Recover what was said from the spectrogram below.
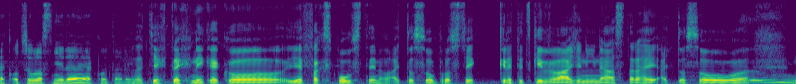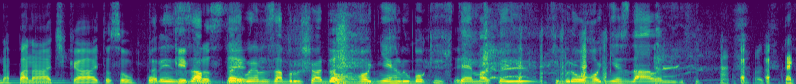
Tak o co vlastně jde jako tady? Ale těch technik jako je fakt spousty, no. Ať to jsou prostě kriticky vyvážený nástrahy, ať to jsou na panáčka, ať to jsou popky Tady, za, prostě. tady budeme zabrušovat do hodně hlubokých témat, které ti budou hodně vzdálený. Tak,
